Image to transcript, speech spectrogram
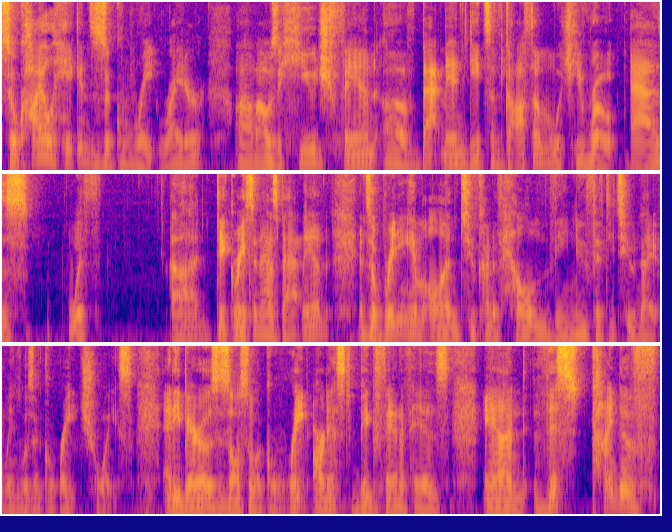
So Kyle Higgins is a great writer. Um, I was a huge fan of Batman Gates of Gotham, which he wrote as with uh, Dick Grayson as Batman. And so bringing him on to kind of helm the new 52 Nightwing was a great choice. Eddy Barrows is also a great artist, big fan of his. And this kind of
